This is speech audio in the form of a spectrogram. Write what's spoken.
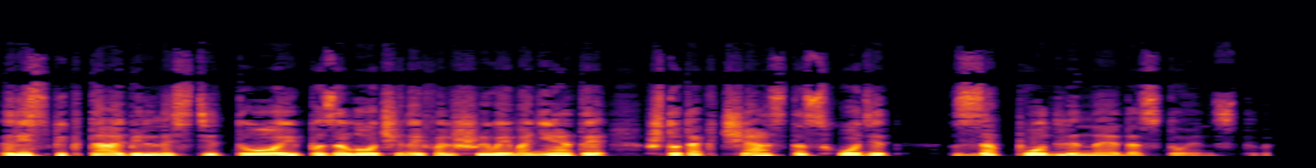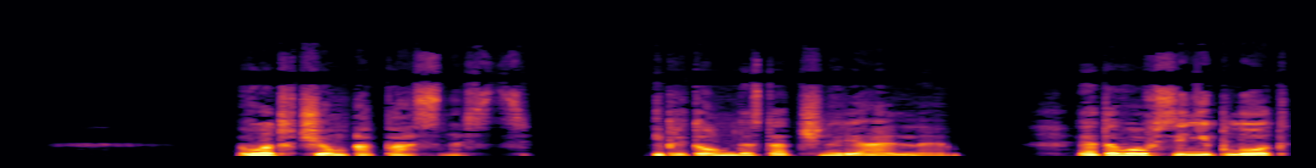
респектабельности той позолоченной фальшивой монеты, что так часто сходит за подлинное достоинство. Вот в чем опасность. И притом достаточно реальное. Это вовсе не плод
